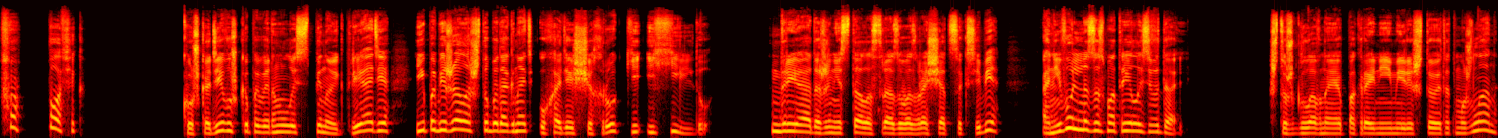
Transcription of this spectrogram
«Хм, пофиг». Кошка-девушка повернулась спиной к Дриаде и побежала, чтобы догнать уходящих Рокки и Хильду. Дриада же не стала сразу возвращаться к себе, а невольно засмотрелась вдаль. Что ж, главное, по крайней мере, что этот мужлан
